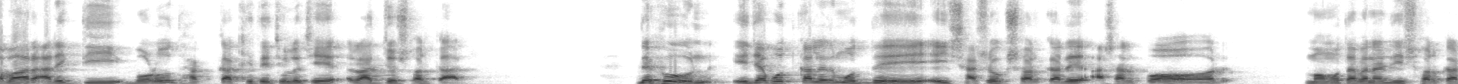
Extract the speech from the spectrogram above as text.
আবার আরেকটি বড় ধাক্কা খেতে চলেছে রাজ্য সরকার। দেখুন, এ যাবৎকালের মধ্যে এই শাসক সরকারে আসার পর, মমতা ব্যানার্জি সরকার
